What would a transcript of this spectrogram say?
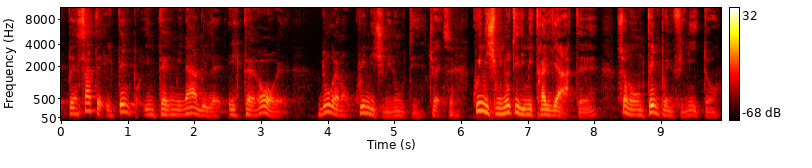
pensate, il tempo interminabile, il terrore, durano 15 minuti. Cioè, sì. 15 minuti di mitragliate sono un tempo infinito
